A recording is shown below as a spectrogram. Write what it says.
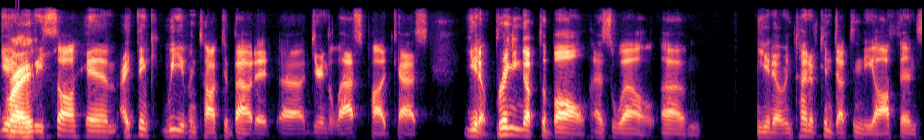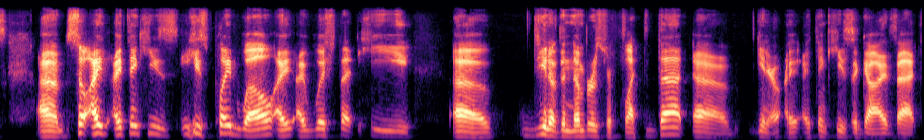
you right. know, we saw him. I think we even talked about it uh, during the last podcast. You know, bringing up the ball as well. Um, you know, and kind of conducting the offense. Um, so I, I think he's he's played well. I, I wish that he, uh, you know, the numbers reflected that. Uh, you know, I, I think he's a guy that,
